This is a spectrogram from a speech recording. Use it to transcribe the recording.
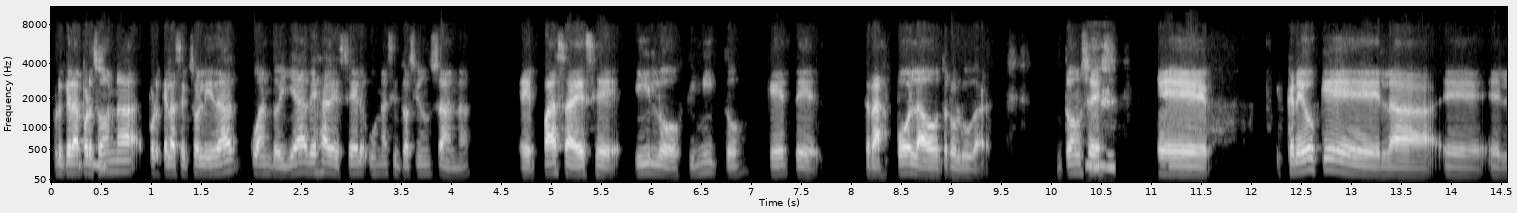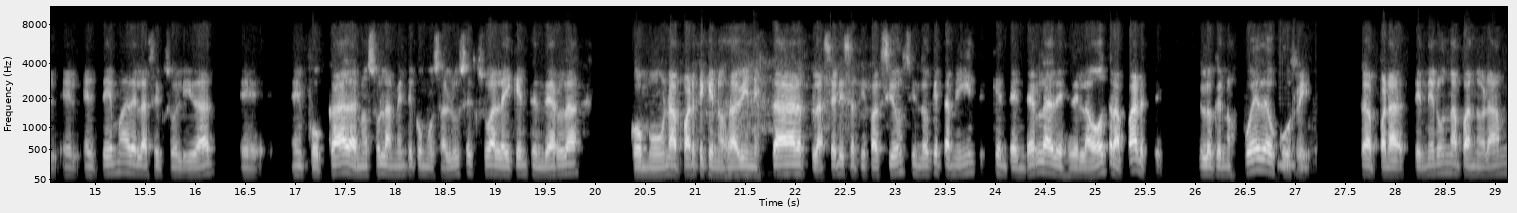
Porque la persona, porque la sexualidad cuando ya deja de ser una situación sana, eh, pasa ese hilo finito que te traspola a otro lugar. Entonces, eh, creo que la, el, el, tema de la sexualidad enfocada no solamente como salud sexual, hay que entenderla como una parte que nos da bienestar, placer y satisfacción, sino que también hay que entenderla desde la otra parte, de lo que nos puede ocurrir, o sea, para tener una panorama,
